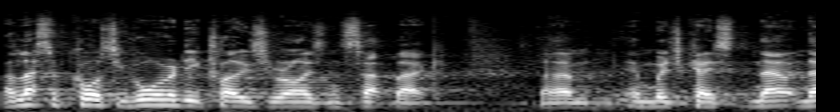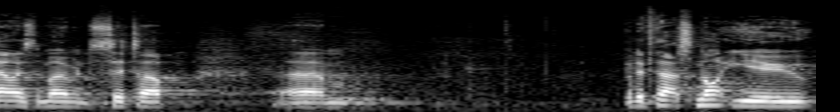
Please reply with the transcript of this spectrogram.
unless of course you've already closed your eyes and sat back. Um, in which case now now is the moment to sit up. Um, but if that's not you,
